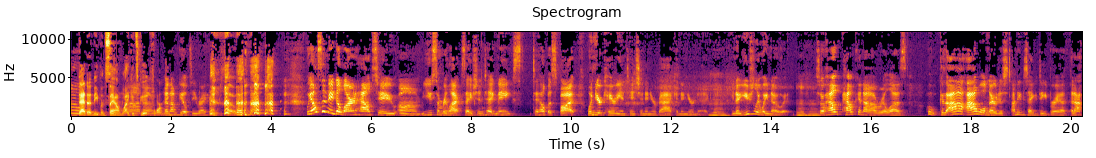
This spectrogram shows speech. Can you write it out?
um, that doesn't even sound like it's good for me and i'm guilty right here so we also need to learn how to um, use some relaxation techniques to help us spot when you're carrying tension in your back and in your neck. Mm. You know, usually we know it. Mm-hmm. So how how can I realize? Who? Because I I will notice I need to take a deep breath and I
